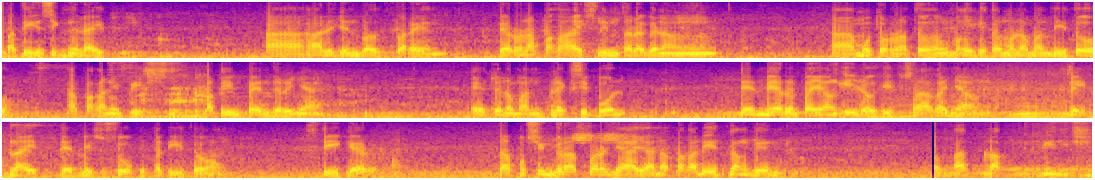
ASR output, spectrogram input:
Pati yung signal light. Ah, halogen bulb pa rin. Pero napaka-slim talaga ng ah, motor na to. Makikita mo naman dito, oh, napakanipis. Pati yung fender niya. Ito naman, flexible. Then meron pa yung ilaw dito sa kanyang plate light. Then may Suzuki pa dito sticker. Tapos yung grabber niya, ayan, napakaliit lang din. Matte black finish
